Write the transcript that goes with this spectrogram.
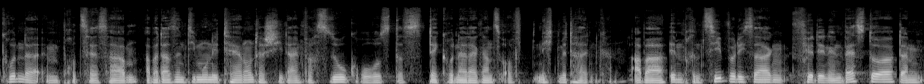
Gründer im Prozess haben. Aber da sind die monetären Unterschiede einfach so groß, dass der Gründer da ganz oft nicht mithalten kann. Aber im Prinzip würde ich sagen, für den Investor, dann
